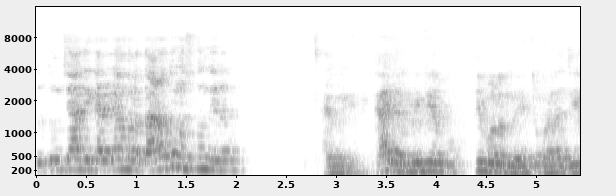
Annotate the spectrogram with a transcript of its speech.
तर तुमच्या अधिकाऱ्याने आम्हाला दारातून हुसकून दिलं. काय झालं? मी ते ते बोलत नाही. तुम्हाला जे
